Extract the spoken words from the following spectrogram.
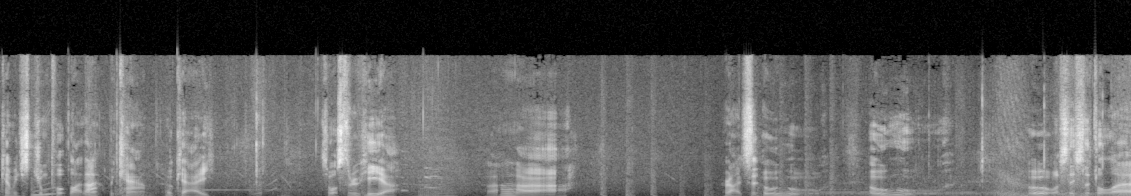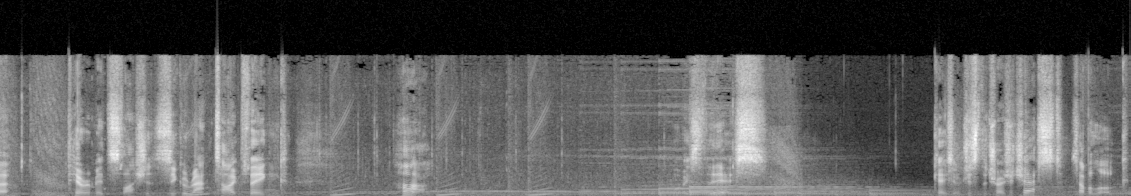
Can we just jump up like that? We can. Okay. So what's through here? Ah. Right, so, ooh. Ooh. Ooh, what's this little uh, pyramid slash ziggurat type thing? Huh. What is this? Okay, so just the treasure chest. Let's have a look.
